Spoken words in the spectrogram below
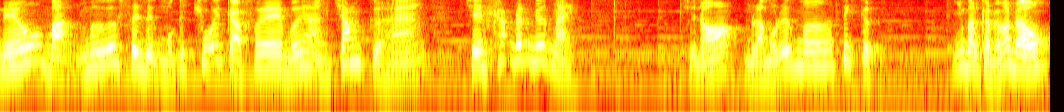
nếu bạn mơ ước xây dựng một cái chuỗi cà phê với hàng trăm cửa hàng trên khắp đất nước này chuyện đó là một ước mơ tích cực. Nhưng bạn cần phải bắt đầu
